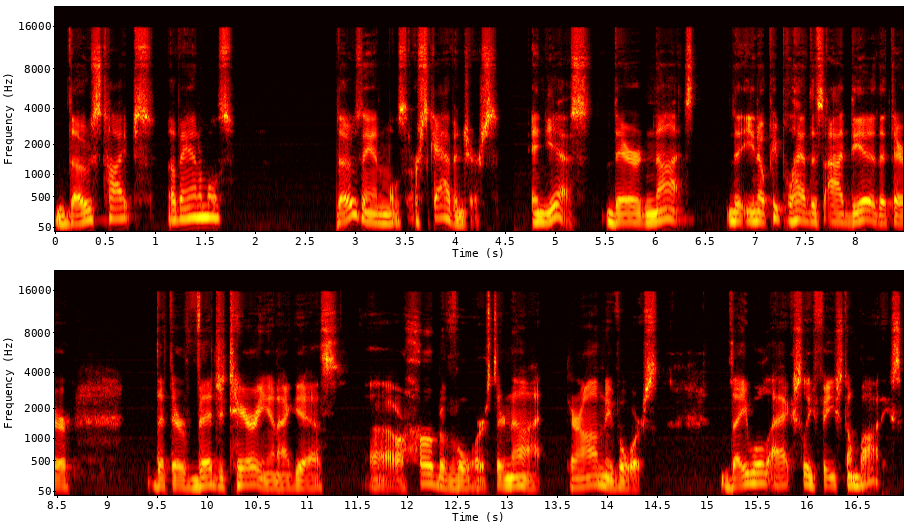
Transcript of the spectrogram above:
those types of animals, those animals are scavengers. And yes, they're not that you know people have this idea that they're that they're vegetarian, I guess, uh, or herbivores. They're not. They're omnivores. They will actually feast on bodies.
